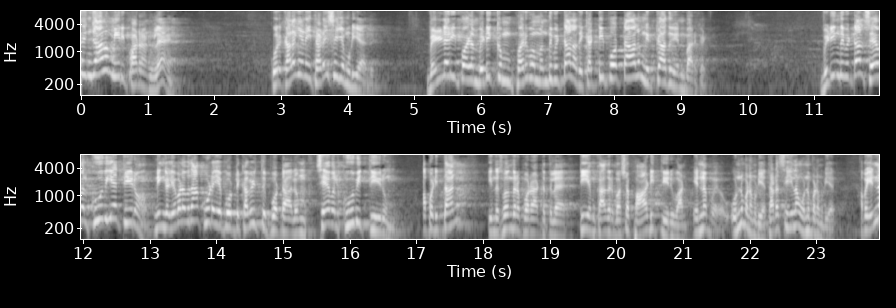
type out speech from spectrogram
செஞ்சாலும் மீறி பாடுறாங்களே ஒரு கலைஞனை தடை செய்ய முடியாது. வெள்ளரி பழம் வெடிக்கும் பருவம் வந்துவிட்டால் அதை கட்டி போட்டாலும் நிற்காது என்பார்கள். விடிந்து விட்டால் சேவல் கூவியே தீரும். நீங்கள் எவ்வளவுதான் கூடையை போட்டு கவிழ்த்து போட்டாலும் சேவல் கூவி தீரும். அப்படித்தான் இந்த சுதந்திர போராட்டத்தில் டி எம் காதர் பாஷா பாடி தீருவான். என்ன ஒன்றும் பண்ண முடியாது. தடை செய்யலாம் ஒன்றும் பண்ண முடியாது. அப்போ என்ன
